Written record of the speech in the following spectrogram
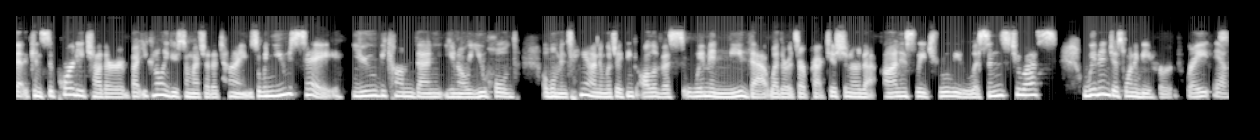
that can support each other, but you can only do so much at a time. So when you say you become then, you know, you hold a woman's hand, in which I think all of us women need that, whether it's our practitioner that honestly, truly listens to us. Women just want to be heard, right? Yeah. So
